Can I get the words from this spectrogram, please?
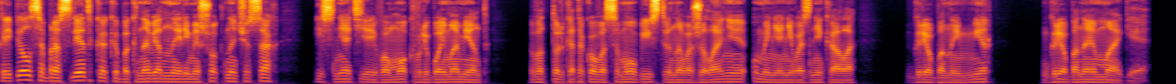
Крепился браслет, как обыкновенный ремешок на часах, и снять я его мог в любой момент. Вот только такого самоубийственного желания у меня не возникало. Грёбаный мир, грёбаная магия.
